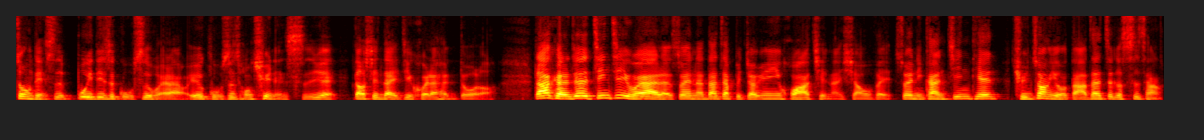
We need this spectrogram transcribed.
重点是不一定是股市回来哦，因为股市从去年十月到现在已经回来很多了。大家可能觉得经济回来了，所以呢，大家比较愿意花钱来消费。所以你看，今天群创友达在这个市场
